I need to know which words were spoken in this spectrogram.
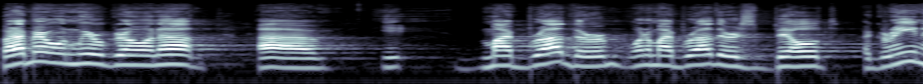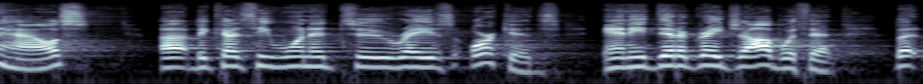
But I remember when we were growing up, uh, my brother, one of my brothers, built a greenhouse uh, because he wanted to raise orchids and he did a great job with it. But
